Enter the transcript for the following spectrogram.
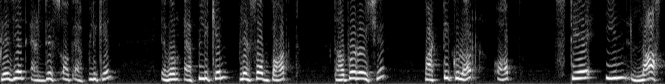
প্রেজেন্ট অ্যাড্রেস অফ অ্যাপ্লিকেন্ট এবং অ্যাপ্লিকেন্ট প্লেস অফ বার্থ তারপর রয়েছে particular of stay in last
